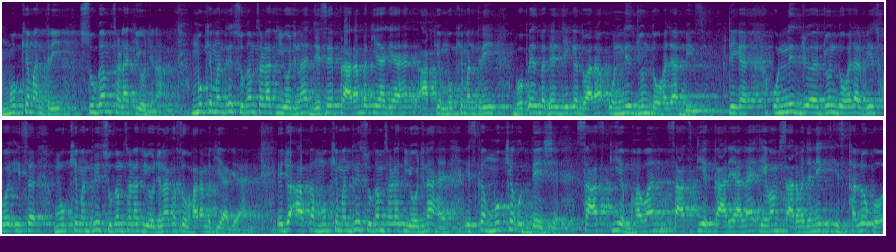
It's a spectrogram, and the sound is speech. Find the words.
मुख्यमंत्री सुगम सड़क योजना। मुख्यमंत्री सुगम सड़क योजना, जिसे प्रारंभ किया गया है आपके मुख्यमंत्री भूपेश बघेल जी के द्वारा 19 जून 2020 ठीक है? 19 जून 2020 को इस मुख्यमंत्री सुगम सड़क योजना का शुभारंभ किया गया है। ये जो आपका मुख्यमंत्री सुगम सड़क योजना है, इसका मुख्य उद्देश्य शासकीय भवन, शासकीय कार्यालय एवं सार्वजनिक स्थलों को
